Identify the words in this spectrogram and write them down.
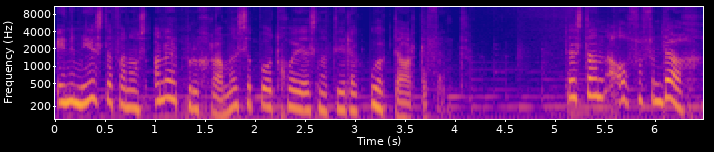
en die meeste van ons ander programme se potgooi is natuurlik ook daar te vind. Dis dan al vir vandag.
